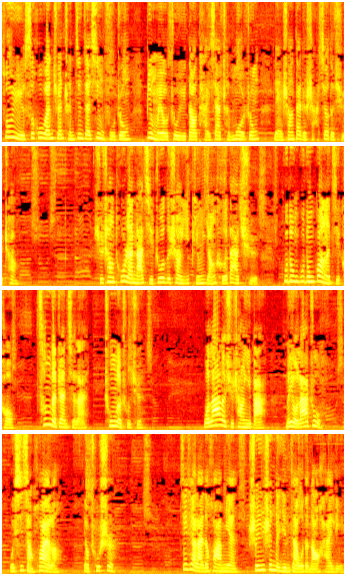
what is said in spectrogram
苏雨似乎完全沉浸在幸福中。并没有注意到台下沉默中脸上带着傻笑的许畅。许畅突然拿起桌子上一瓶洋河大曲，咕咚咕咚灌了几口，噌的站起来冲了出去。我拉了许畅一把，没有拉住。我心想：坏了，要出事。接下来的画面深深地印在我的脑海里，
